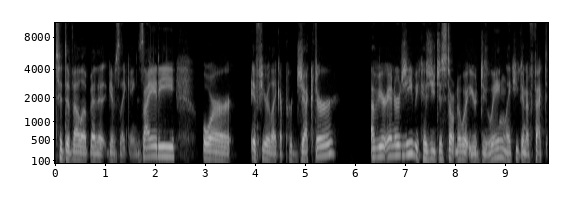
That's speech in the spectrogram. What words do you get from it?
to develop and it gives like anxiety or if you're like a projector of your energy because you just don't know what you're doing like you can affect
